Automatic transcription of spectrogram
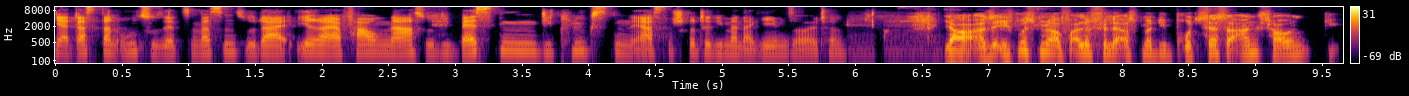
ja, das dann umzusetzen. Was sind so da Ihrer Erfahrung nach so die besten, die klügsten ersten Schritte, die man da gehen sollte? Ja, also ich muss mir auf alle Fälle erstmal die Prozesse anschauen, die,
